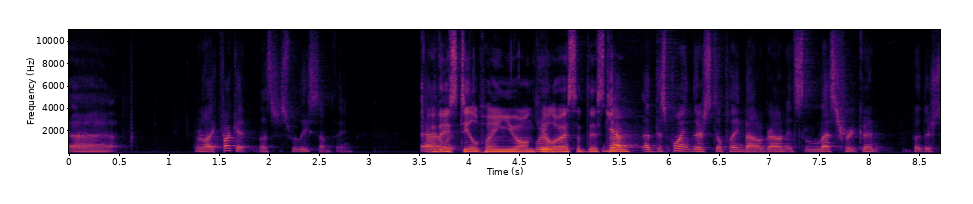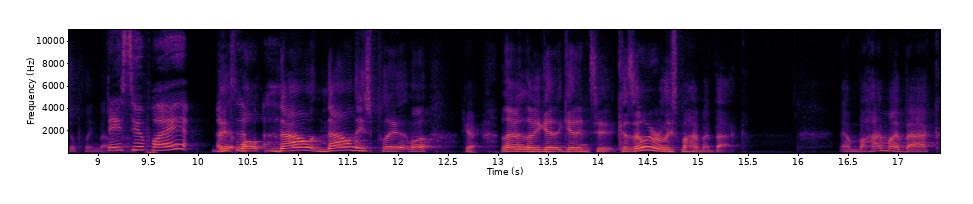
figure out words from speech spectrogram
uh, we're like, fuck it, let's just release something. Are they we- still playing you on we're- at this time yeah, at this point they're still playing Battleground. It's less frequent, but they're still playing battleground They still play? They, Until- well, now now they play it. Well, here let me, let me get get into because then we released behind my back, and behind my back,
